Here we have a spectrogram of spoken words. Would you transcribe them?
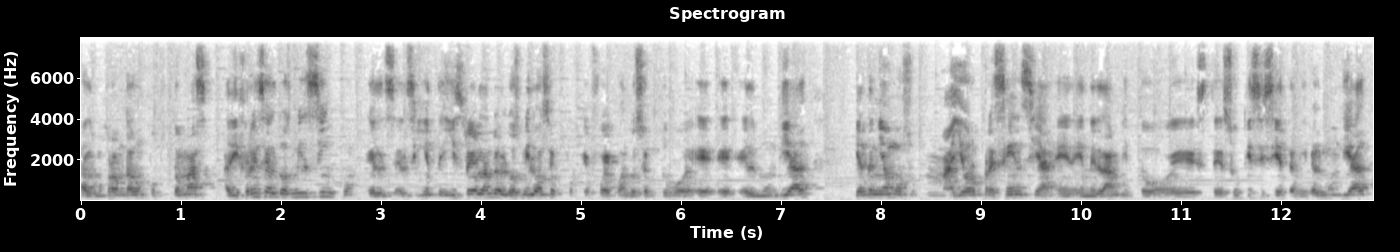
a lo mejor andar un poquito más, a diferencia del 2005, el, el, siguiente, y estoy hablando del 2011 porque fue cuando se obtuvo eh, eh, el Mundial, ya teníamos mayor presencia en, el ámbito este, sub-17 a nivel mundial,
